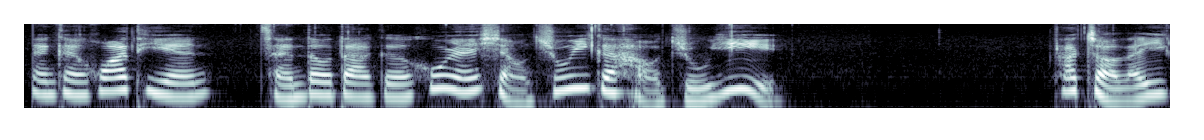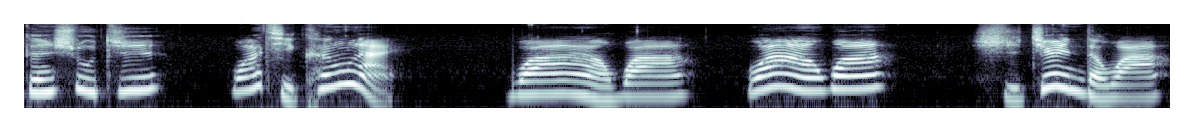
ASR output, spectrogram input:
看看花田，蚕豆大哥忽然想出一个好主意。他找来一根树枝，挖起坑来，挖啊挖，挖啊挖，使劲的挖。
